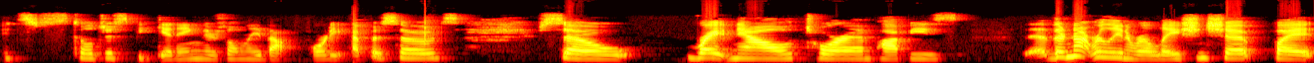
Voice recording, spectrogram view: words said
it's still just beginning. There's only about 40 episodes. So right now Tora and Poppy's they're not really in a relationship, but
